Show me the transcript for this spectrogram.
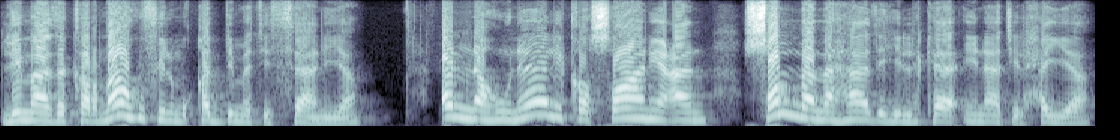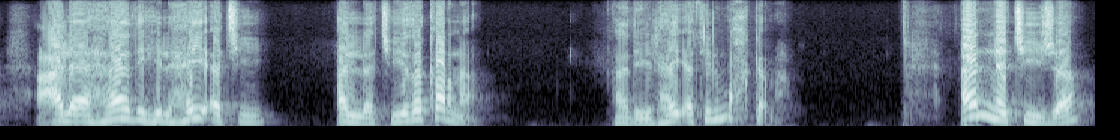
لما ذكرناه في المقدمة الثانية أن هنالك صانعا صمم هذه الكائنات الحية على هذه الهيئة التي ذكرنا هذه الهيئة المحكمة. النتيجة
